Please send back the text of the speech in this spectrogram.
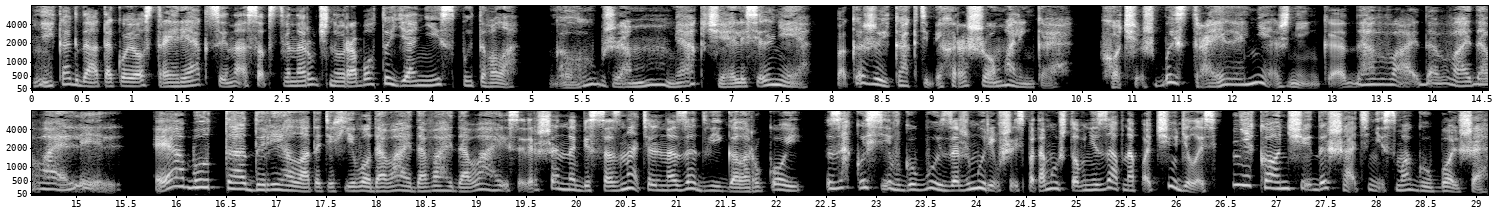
Никогда такой острой реакции на собственноручную работу я не испытывала. Глубже, мягче или сильнее? Покажи, как тебе хорошо, маленькая. Хочешь быстро или нежненько? Давай, давай, давай, Лиль. Я будто одурела от этих его «давай, давай, давай» и совершенно бессознательно задвигала рукой, закусив губу и зажмурившись, потому что внезапно почудилось, не кончу дышать не смогу больше.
